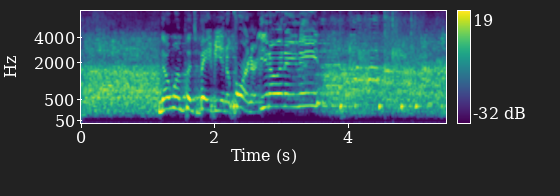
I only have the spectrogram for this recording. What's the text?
No one puts baby in a corner. You know what I mean?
